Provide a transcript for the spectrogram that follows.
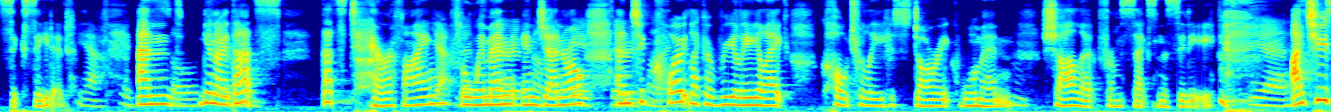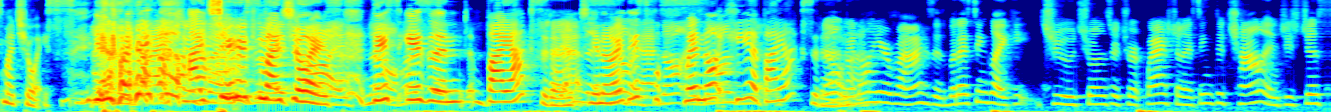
succeeded? Yeah. It's And so you know, true. that's that's terrifying Yeah. for That's women in general. And to quote like a really like culturally historic woman, Mm. Charlotte from Sex and the City, yeah. I choose my choice. You know? I choose my- choice. No, this isn't by accident. You know, No, this not- we're not not- here by accident. No, you're not here by accident. But I think, like, to to answer to your question, I think the challenge is just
